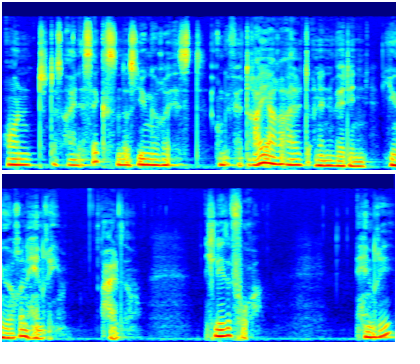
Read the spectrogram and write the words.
und das eine ist sechs und das jüngere ist ungefähr drei Jahre alt und nennen wir den jüngeren Henry. Also, ich lese vor. Henry,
